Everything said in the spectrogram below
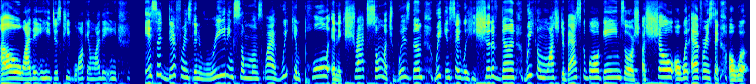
Oh, why didn't he just keep walking? Why didn't he? It's a difference than reading someone's life. We can pull and extract so much wisdom. We can say what he should have done. We can watch the basketball games or a show or whatever and say, "Oh, what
